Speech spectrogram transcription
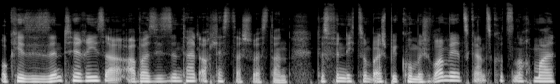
okay, sie sind Theresa, aber sie sind halt auch Lester-Schwestern. Das finde ich zum Beispiel komisch. Wollen wir jetzt ganz kurz nochmal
